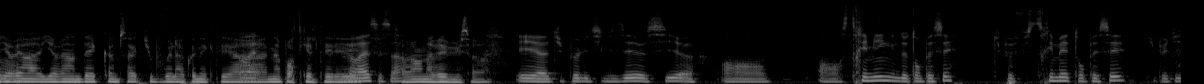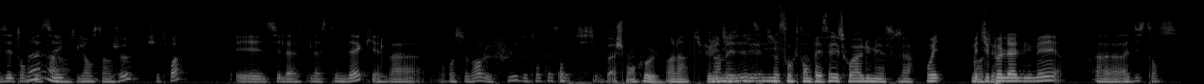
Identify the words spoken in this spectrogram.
il y avait un- il y avait un deck comme ça que tu pouvais la connecter à Ouais. n'importe quelle télé. Ouais, c'est ça. on avait vu ça. Et euh, tu peux l'utiliser aussi euh, en, en streaming de ton PC. Tu peux streamer ton PC, tu peux utiliser ton PC Ah. qui lance un jeu chez toi. Et c'est la, la Steam Deck, elle va recevoir le flux de ton PC. Oh, c'est vachement cool. Voilà, tu peux mais l'utiliser. il façon. faut que ton PC soit allumé, c'est ça? Mais tu peux l'allumer euh, à distance.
